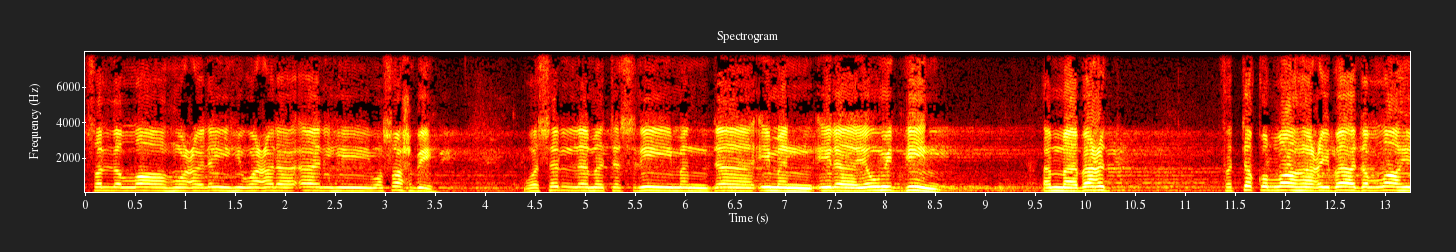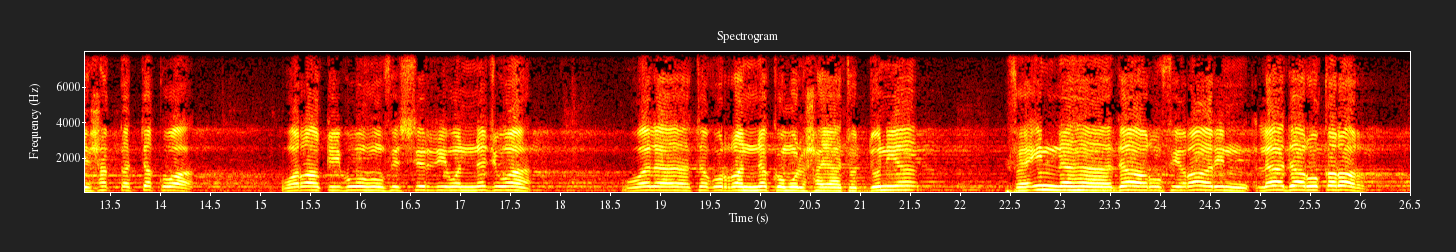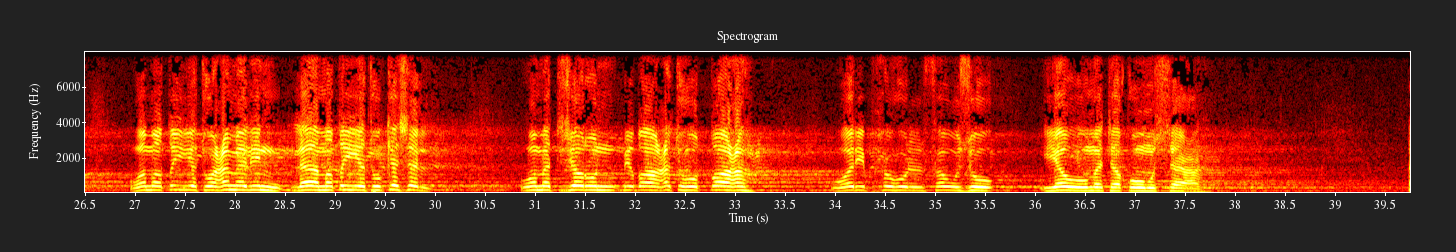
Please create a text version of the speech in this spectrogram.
صلى الله عليه وعلى آله وصحبه وسلم تسليما دائما إلى يوم الدين. أما بعد فاتقوا الله عباد الله حق التقوى وراقبوه في السر والنجوى ولا تغرنكم الحياة الدنيا فإنها دار فرار لا دار قرار ومطية عمل لا مطية كسل ومتجر بضاعته الطاعة وربحه الفوز يوم تقوم الساعة.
